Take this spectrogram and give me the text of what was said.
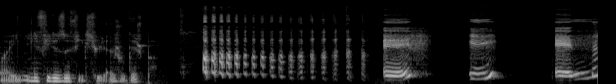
Ouais, il est philosophique celui-là, je vous cache pas. F I N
